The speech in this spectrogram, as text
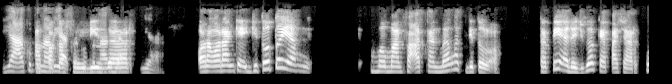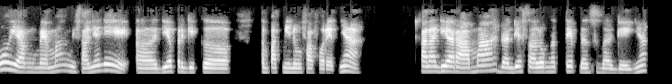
Ya, aku pernah Apakah lihat. free Aku pernah lihat. Ya. Orang-orang kayak gitu tuh yang memanfaatkan banget gitu loh. Tapi ada juga kayak pacarku yang memang misalnya nih uh, dia pergi ke tempat minum favoritnya, karena dia ramah dan dia selalu ngetip dan sebagainya,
